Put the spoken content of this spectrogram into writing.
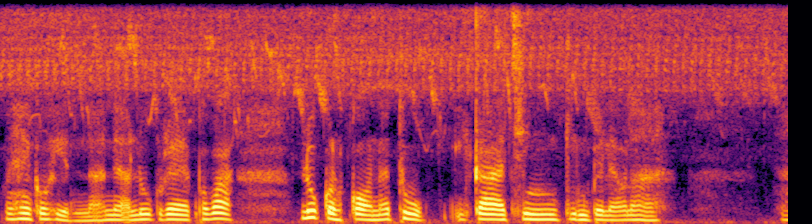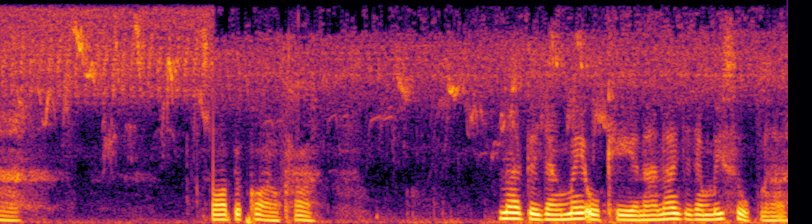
ไม่ให้เขาเห็นนะเนี่ย ลูกแรก เพราะว่าลูกก่อนๆนะ ถูกอีกาชิงกินไปแล้วนะอ่ารอไปก่อนค่ะ น่าจะยังไม่โอเคนะ น่าจะยังไม่สุกนะ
